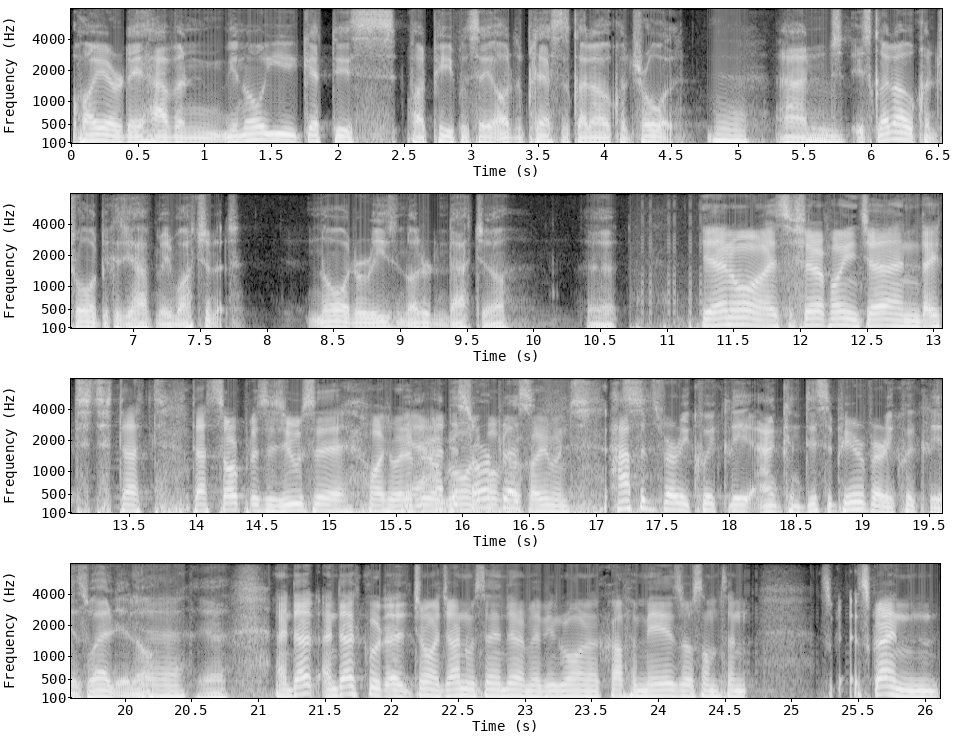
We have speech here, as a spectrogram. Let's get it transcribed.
why are they having? You know, you get this what people say, "Oh, the place has gone out of control," Yeah. and it's gone out of control because you haven't been watching it. No other reason other than that, you know. Uh, Yeah, no, it's a fair point, yeah, and like t- t- that that surplus, as you say, whatever Yeah, you're and the growing above surplus requirement, happens very quickly and can disappear very quickly as well. You know. Yeah. yeah. and that and that could, uh, you know, John was saying there, maybe growing a crop of maize or something. It's, it's grand,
